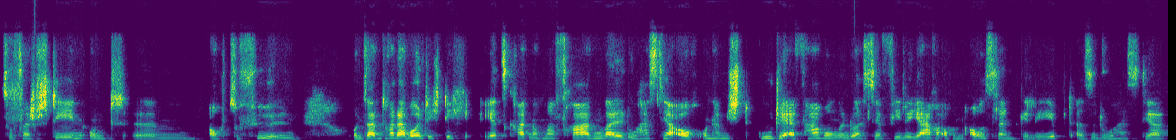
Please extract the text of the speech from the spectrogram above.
zu verstehen und ähm, auch zu fühlen. Und Sandra, da wollte ich dich jetzt gerade noch mal fragen, weil du hast ja auch unheimlich gute Erfahrungen. Du hast ja viele Jahre auch im Ausland gelebt. Also du hast ja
